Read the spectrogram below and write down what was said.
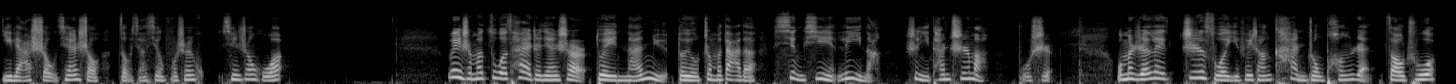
你俩手牵手走向幸福生新生活？为什么做菜这件事儿对男女都有这么大的性吸引力呢？是你贪吃吗？不是，我们人类之所以非常看重烹饪，造出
